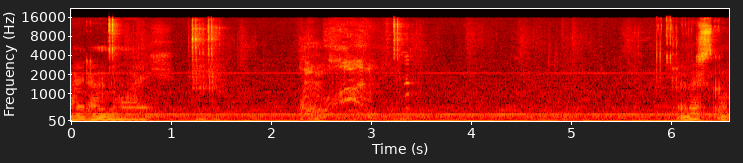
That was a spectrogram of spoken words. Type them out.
I don't know why. Let's go.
